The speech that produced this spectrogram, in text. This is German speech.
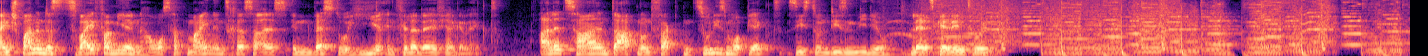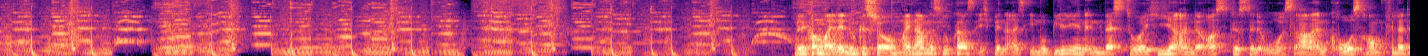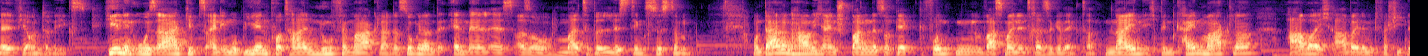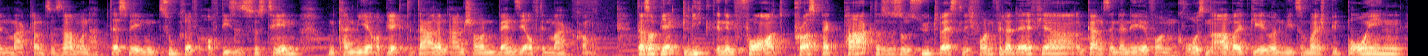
Ein spannendes Zweifamilienhaus hat mein Interesse als Investor hier in Philadelphia geweckt. Alle Zahlen, Daten und Fakten zu diesem Objekt siehst du in diesem Video. Let's get into it! Willkommen bei der Lucas Show. Mein Name ist Lukas, ich bin als Immobilieninvestor hier an der Ostküste der USA im Großraum Philadelphia unterwegs. Hier in den USA gibt es ein Immobilienportal nur für Makler, das sogenannte MLS, also Multiple Listing System. Und darin habe ich ein spannendes Objekt gefunden, was mein Interesse geweckt hat. Nein, ich bin kein Makler, aber ich arbeite mit verschiedenen Maklern zusammen und habe deswegen Zugriff auf dieses System und kann mir Objekte darin anschauen, wenn sie auf den Markt kommen. Das Objekt liegt in dem Vorort Prospect Park, das ist so südwestlich von Philadelphia, ganz in der Nähe von großen Arbeitgebern wie zum Beispiel Boeing,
